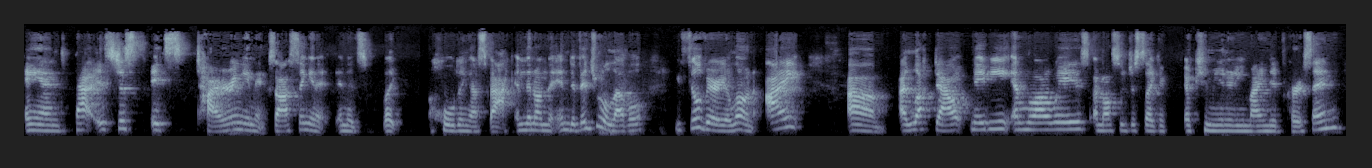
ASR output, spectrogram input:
And that is just it's tiring and exhausting, and it, and it's like holding us back. And then on the individual level, you feel very alone. I um, I lucked out maybe in a lot of ways. I'm also just like a, a community minded person.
